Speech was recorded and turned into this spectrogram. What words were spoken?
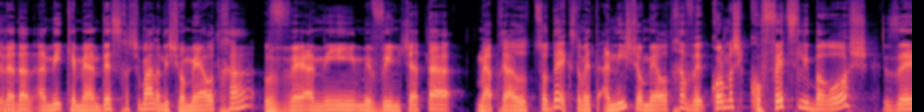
אתה יודע, אני כמהנדס חשמל, אני שומע אותך, ואני מבין שאתה מהבחינה הזאת צודק. זאת אומרת, אני שומע אותך, וכל מה שקופץ לי בראש זה...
